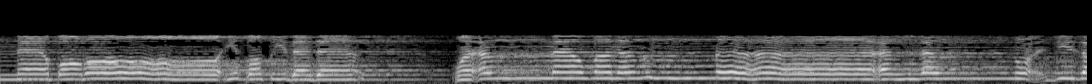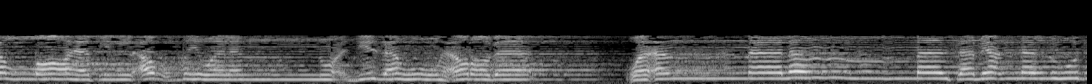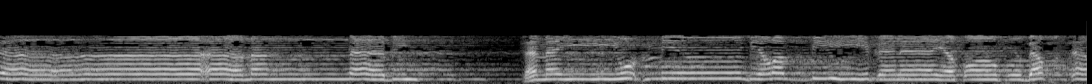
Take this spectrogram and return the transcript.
طرائق قددا وأنا ظننا أن لن نعجز الله في الأرض ولن نعجزه هربا وأنا لما سمعنا الهدى آمنا به فمن يؤمن بربه فلا يخاف بخسا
